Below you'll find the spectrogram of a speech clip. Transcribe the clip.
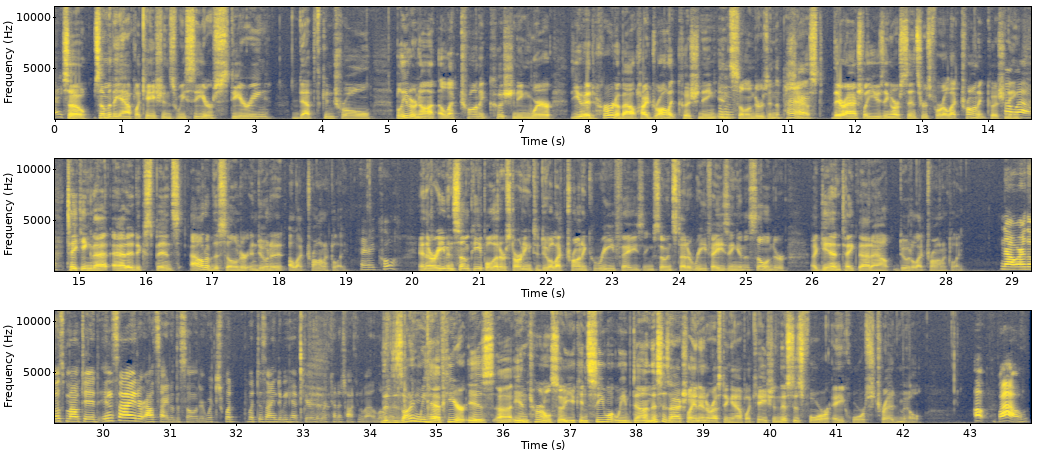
Okay. So some of the applications we see are steering, depth control, believe it or not, electronic cushioning where you had heard about hydraulic cushioning mm -hmm. in mm-hmm. cylinders in the past. Sure. They're actually using our sensors for electronic cushioning, oh, wow. taking that added expense out of the cylinder and doing it electronically. Very cool. And there are even some people that are starting to do electronic rephasing. So instead of rephasing in the cylinder, again, take that out, do it electronically. Now, are those mounted inside or outside of the cylinder? Which what what design do we have here that we're kind of talking about a little the bit? The design we have here is uh, internal, so you can see what we've done. This is actually an interesting application. This is for a horse treadmill. Oh, wow.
